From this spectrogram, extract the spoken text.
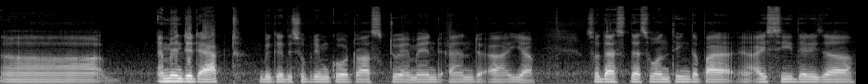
uh, amended act because the Supreme Court asked to amend and uh, yeah. So, that is that is one thing the I see there is a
